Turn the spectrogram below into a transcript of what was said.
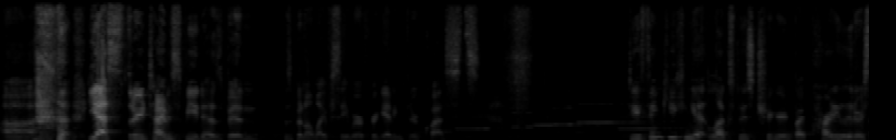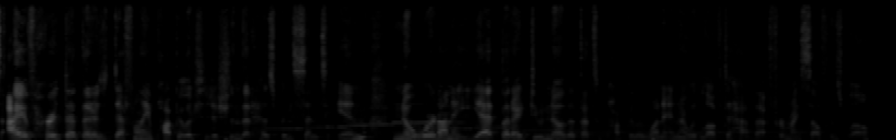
Uh, yes, three times speed has been has been a lifesaver for getting through quests. Do you think you can get Lux Boost triggered by party leaders? I have heard that there's definitely a popular suggestion that has been sent in. No word on it yet, but I do know that that's a popular one, and I would love to have that for myself as well.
